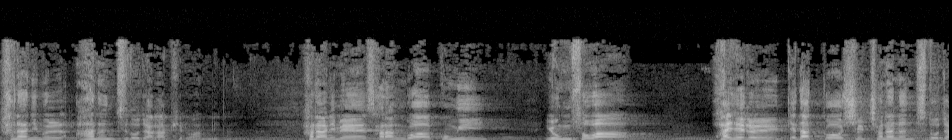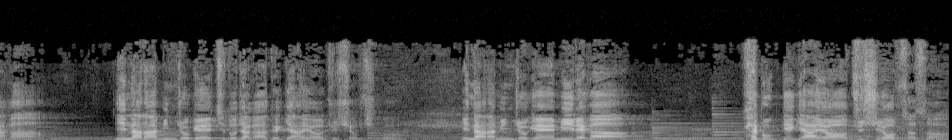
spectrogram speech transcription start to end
하나님을 아는 지도자가 필요합니다. 하나님의 사랑과 공의, 용서와 화해를 깨닫고 실천하는 지도자가 이 나라 민족의 지도자가 되게 하여 주시옵시고 이 나라 민족의 미래가 회복되게 하여 주시옵소서.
